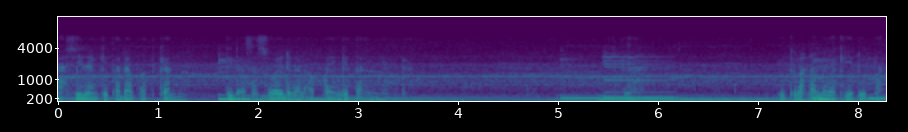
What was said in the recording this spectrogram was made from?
hasil yang kita dapatkan tidak sesuai dengan apa yang kita inginkan. Ya, itulah namanya kehidupan.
